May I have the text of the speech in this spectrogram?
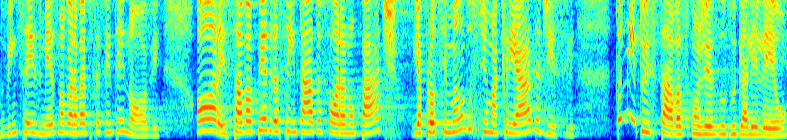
No 26 mesmo, agora vai para o 69. Ora, estava Pedro assentado fora no pátio, e aproximando-se uma criada, disse-lhe: Também tu estavas com Jesus o Galileu.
